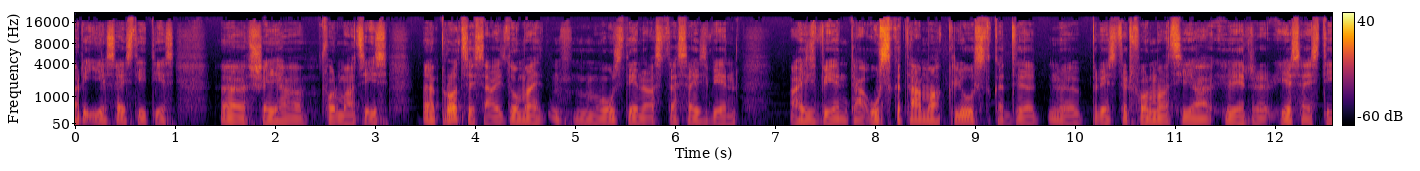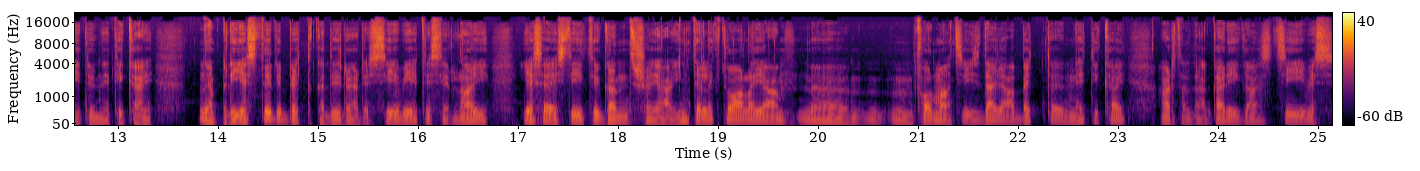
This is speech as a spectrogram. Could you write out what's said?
arī iesaistīties uh, šajā formācijas uh, procesā. Es domāju, mūsdienās tas aizvien, aizvien tā uzskatāmāk kļūst, kad uh, priesteru formācijā ir iesaistīti ne tikai priesteri, bet kad ir arī sievietes, ir lai iesaistīti gan šajā intelektuālajā formācijas daļā, bet ne tikai ar tādā garīgās dzīves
